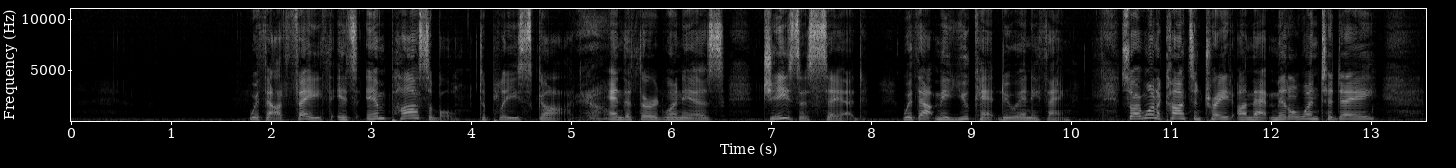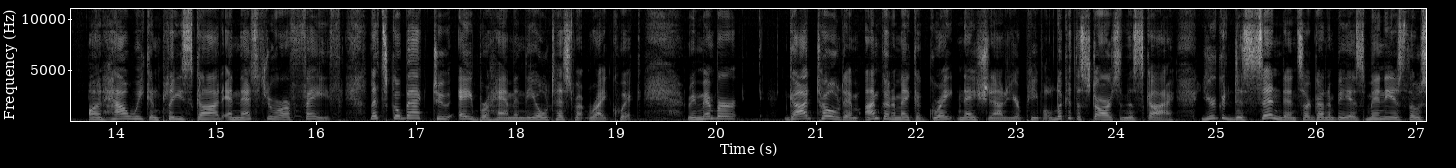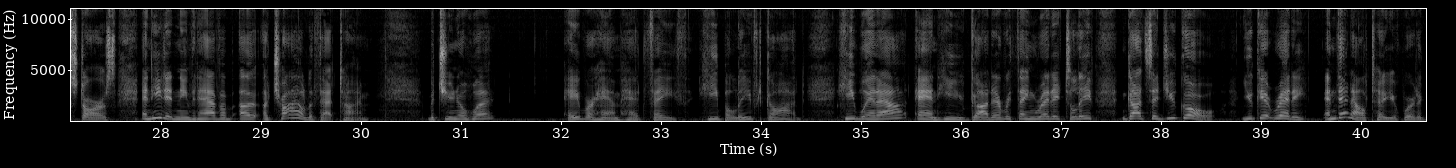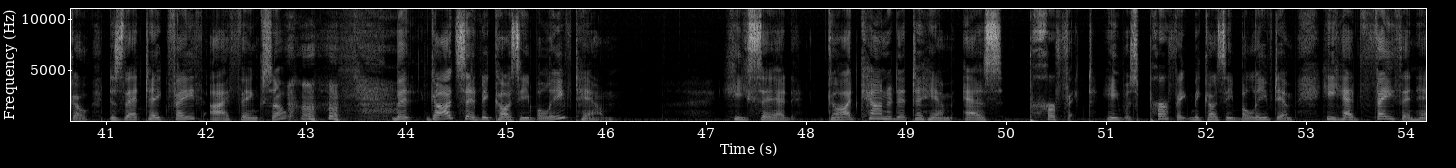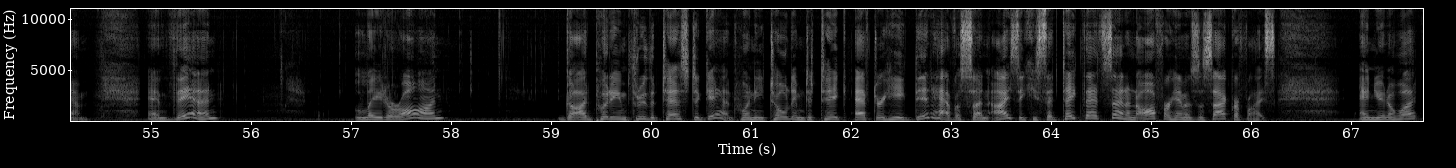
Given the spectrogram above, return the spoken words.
without faith, it's impossible to please God. Yeah. And the third one is Jesus said, without me, you can't do anything. So I want to concentrate on that middle one today. On how we can please God, and that's through our faith. Let's go back to Abraham in the Old Testament right quick. Remember, God told him, I'm going to make a great nation out of your people. Look at the stars in the sky. Your descendants are going to be as many as those stars. And he didn't even have a, a, a child at that time. But you know what? Abraham had faith. He believed God. He went out and he got everything ready to leave. God said, You go. You get ready, and then I'll tell you where to go. Does that take faith? I think so. but God said, because he believed him, he said, God counted it to him as perfect. He was perfect because he believed him. He had faith in him. And then later on, God put him through the test again when he told him to take, after he did have a son, Isaac, he said, Take that son and offer him as a sacrifice. And you know what?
